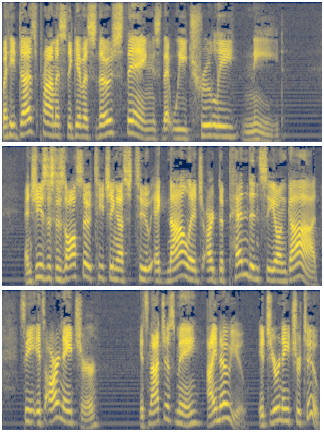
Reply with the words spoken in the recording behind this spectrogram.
But He does promise to give us those things that we truly need. And Jesus is also teaching us to acknowledge our dependency on God. See, it's our nature it's not just me. I know you. It's your nature too.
